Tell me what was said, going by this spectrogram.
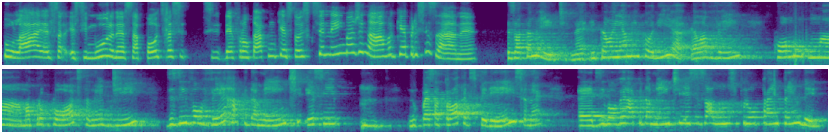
pular essa, esse muro, né, essa ponte, você vai se, se defrontar com questões que você nem imaginava que ia precisar, né? Exatamente, né? Então aí a mentoria, ela vem como uma, uma proposta né, de desenvolver rapidamente esse, com essa troca de experiência, né, é, desenvolver rapidamente esses alunos para empreender.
